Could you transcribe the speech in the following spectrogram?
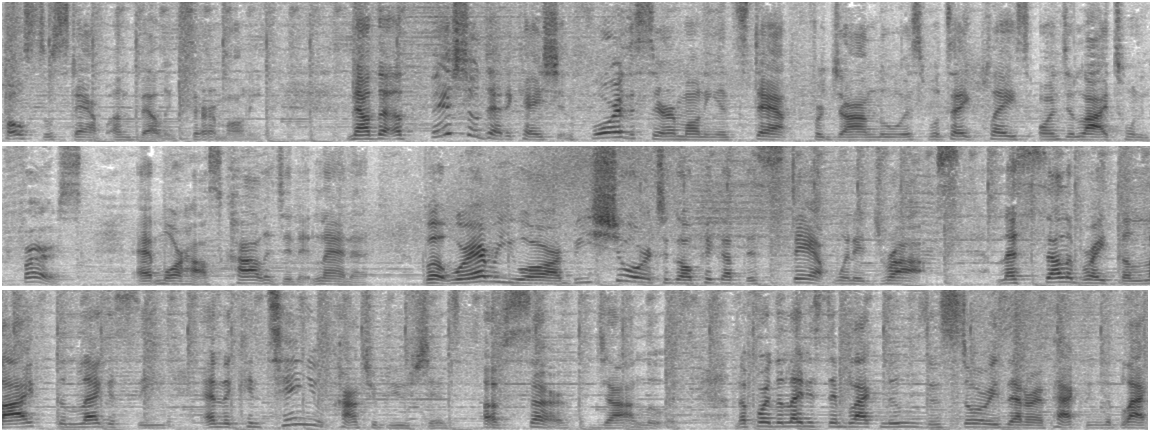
Postal Stamp unveiling ceremony. Now, the official dedication for the ceremony and stamp for John Lewis will take place on July 21st at Morehouse College in Atlanta. But wherever you are, be sure to go pick up this stamp when it drops. Let's celebrate the life, the legacy, and the continued contributions of Sir John Lewis. Now, for the latest in black news and stories that are impacting the black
